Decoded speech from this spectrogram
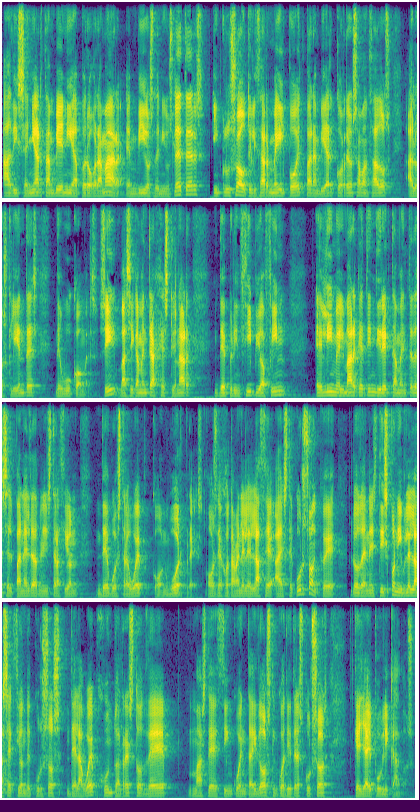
a diseñar también y a programar envíos de newsletters, incluso a utilizar MailPoet para enviar correos avanzados a los clientes de WooCommerce. Sí, básicamente a gestionar de principio a fin el email marketing directamente desde el panel de administración de vuestra web con WordPress. Os dejo también el enlace a este curso, aunque lo tenéis disponible en la sección de cursos de la web junto al resto de más de 52, 53 cursos que ya hay publicados.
